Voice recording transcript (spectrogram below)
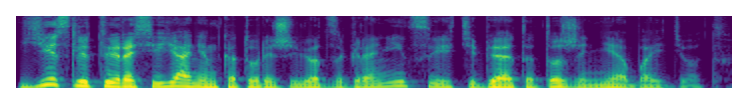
Если ты россиянин, который живет за границей, тебя это тоже не обойдет.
